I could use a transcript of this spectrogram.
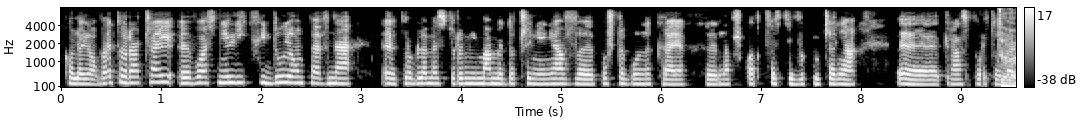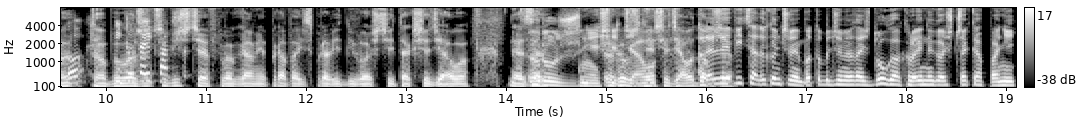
kolejowe, to raczej y, właśnie likwidują pewne problemy, z którymi mamy do czynienia w poszczególnych krajach, y, na przykład kwestie wykluczenia y, transportowego. to, to było tutaj patrz- rzeczywiście w programie Prawa i Sprawiedliwości tak się działo. E, za- Różnie się Różnie działo. się działo. Ale lewica dokończymy, bo to będziemy znać długo, a kolejny gość czeka pani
